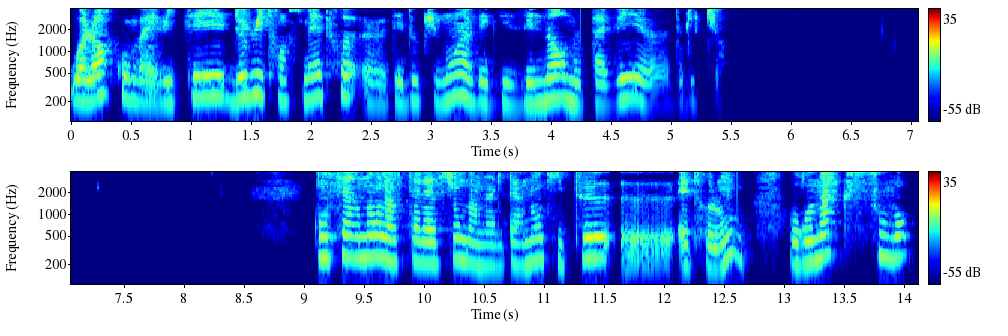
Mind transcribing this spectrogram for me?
ou alors qu'on va éviter de lui transmettre euh, des documents avec des énormes pavés euh, de lecture. Concernant l'installation d'un alternant qui peut être long, on remarque souvent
